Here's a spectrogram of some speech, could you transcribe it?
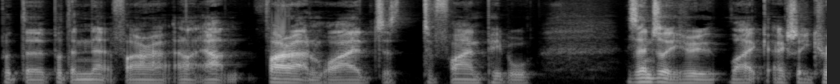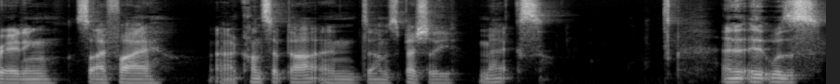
put the put the net far out, out far out and wide just to find people essentially who like actually creating sci-fi uh, concept art and um, especially mechs. And it was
